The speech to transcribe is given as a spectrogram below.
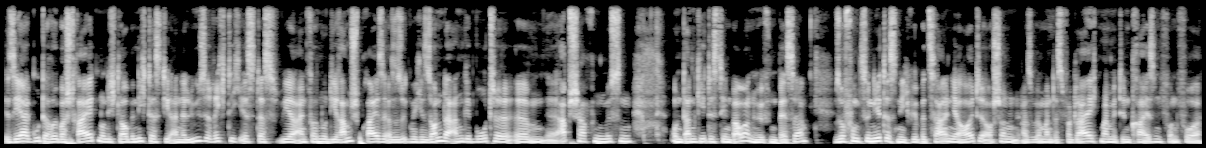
sehr gut darüber streiten und ich glaube nicht, dass die Analyse richtig ist, dass wir einfach nur die Ramschpreise, also irgendwelche Sonderangebote ähm, abschaffen müssen und dann geht es den Bauernhöfen besser. So funktioniert das nicht. Wir bezahlen ja heute auch schon, also wenn man das vergleicht mal mit den Preisen von vor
